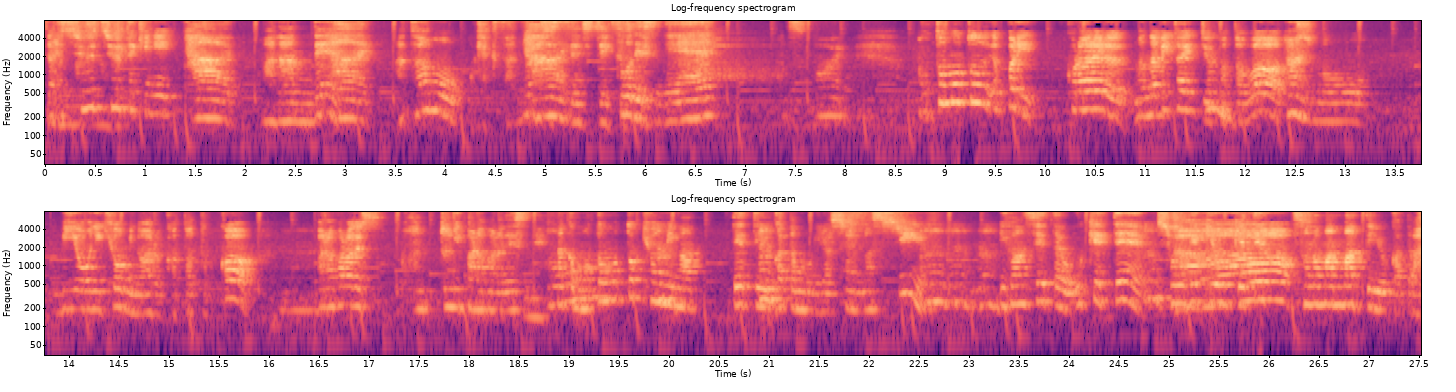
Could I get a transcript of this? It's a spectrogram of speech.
じゃあ集中的にはい。学んで、はい。あとはもうお客さんにはい実践していく、そうですね。すごい。もともとやっぱり来られる、学びたいっていう方は、うん。はい。その、美容に興味のある方とか、バラバラです。か本当にバラバラですね。うん。なんかもともと興味があってっていう方もいらっしゃいますし、美顔整体を受けてうん。衝撃を受けてそのまんまっていう方もい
